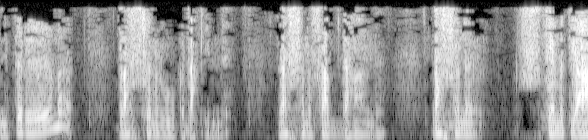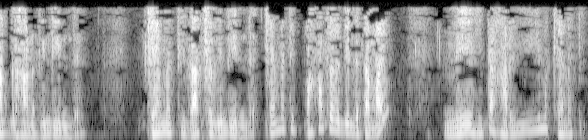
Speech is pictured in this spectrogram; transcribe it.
නිතරම ලස්සන රූප දකින්න, ලස්සන ශබ්ද අහන්න, ලස්සන කැමැති ආග්‍රහණ විඳින්න, කැමැති රස විඳින්න, කැමැති පහස විඳින්න තමයි මේ හිත හරීම කැමැති.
